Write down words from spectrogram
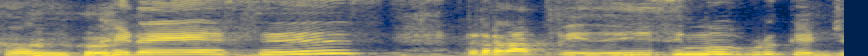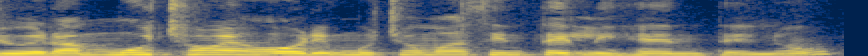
con creces, rapidísimo, porque yo era mucho mejor y mucho más inteligente, ¿no?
